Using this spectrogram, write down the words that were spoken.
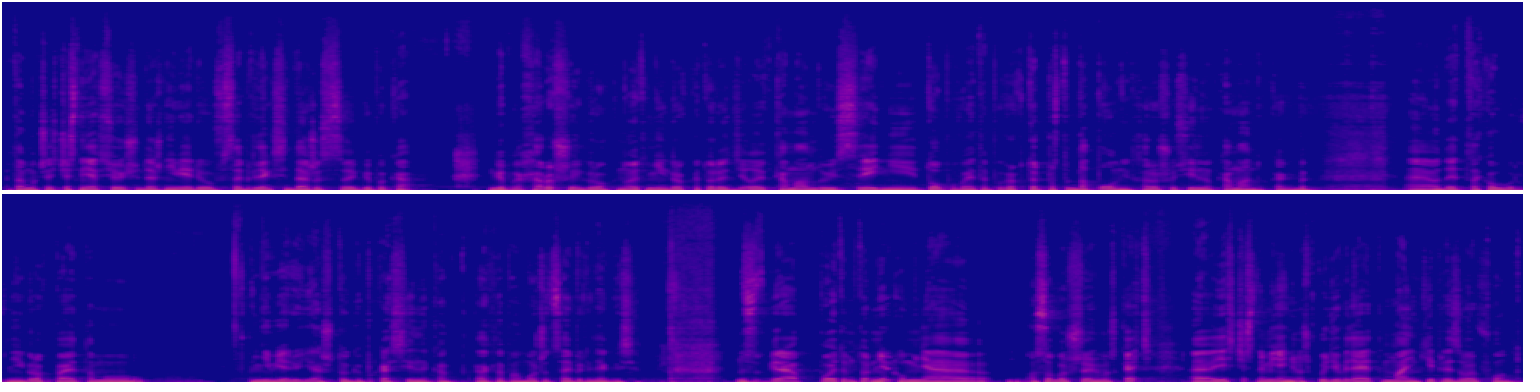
Потому что, честно, я все еще даже не верю в Cyber Legacy даже с ГПК. ГПК хороший игрок, но это не игрок, который сделает команду из средней топовой. Это игрок, который просто дополнит хорошую, сильную команду, как бы. Э, это такого уровня игрок, поэтому не верю я, что ГПК сильно как-то поможет Cyber Legacy. Но, собственно говоря, по этому турниру у меня особо что ему сказать. Э, если честно, меня немножко удивляет маленький призовой фонд.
